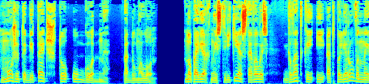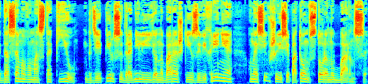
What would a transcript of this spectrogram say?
может обитать что угодно, подумал он. Но поверхность реки оставалась гладкой и отполированной до самого моста Кью, где пирсы дробили ее на барашки и завихрения, уносившиеся потом в сторону Барнса.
